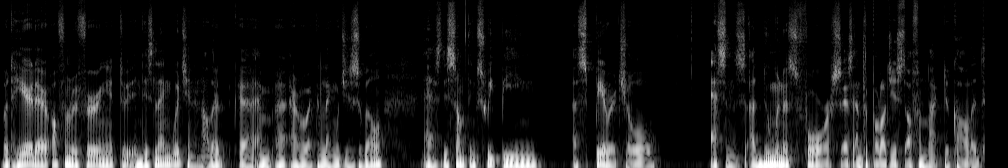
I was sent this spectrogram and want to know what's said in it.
But here they're often referring it to in this language and in other uh, um, uh, Arawakan languages as well as this something sweet being a spiritual essence, a numinous force, as anthropologists often like to call it.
